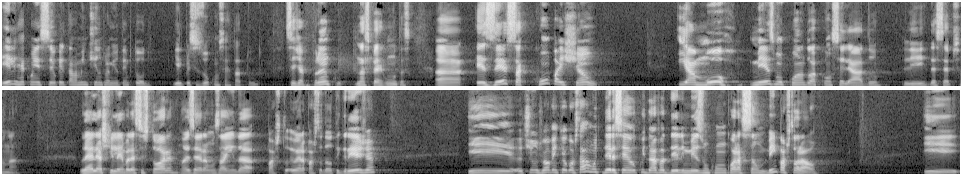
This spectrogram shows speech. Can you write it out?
ele reconheceu que ele estava mentindo para mim o tempo todo. E ele precisou consertar tudo. Seja franco nas perguntas. Uh, exerça compaixão e amor, mesmo quando aconselhado lhe decepcionar. Lélia, acho que lembra dessa história. Nós éramos ainda pastor, eu era pastor da outra igreja e eu tinha um jovem que eu gostava muito dele, assim, eu cuidava dele mesmo com um coração bem pastoral. E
